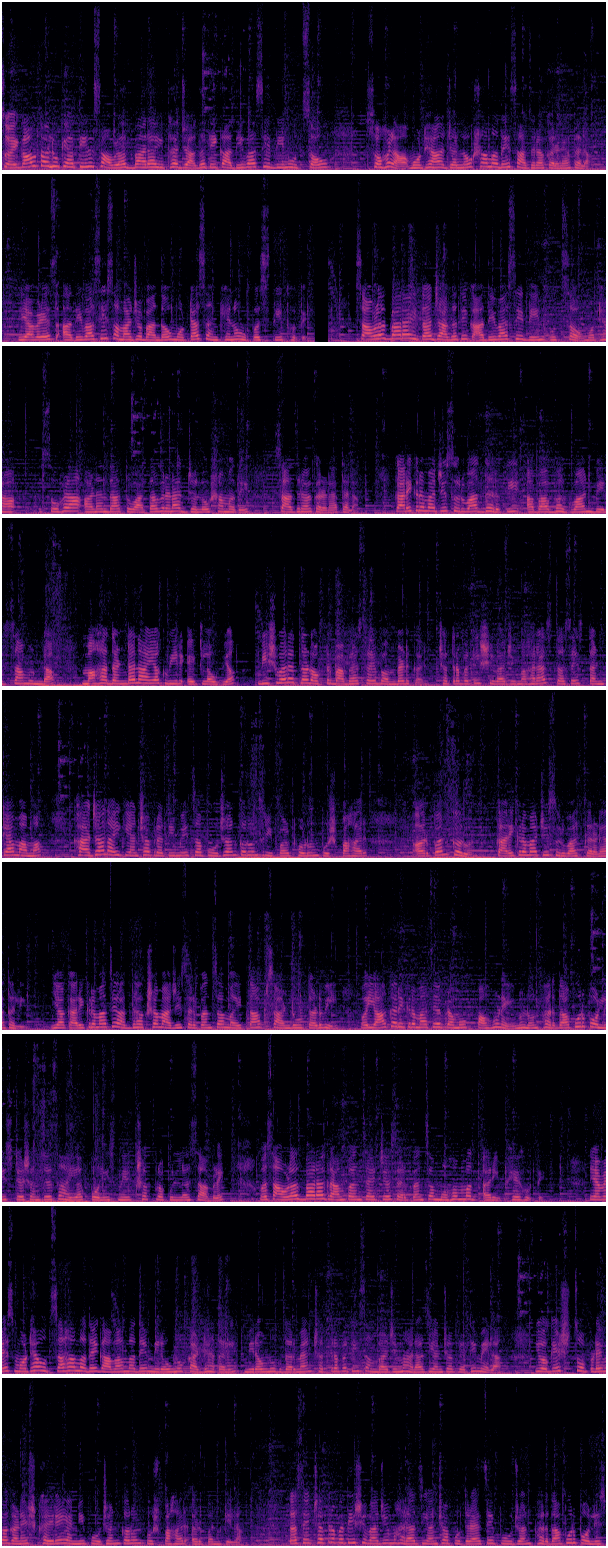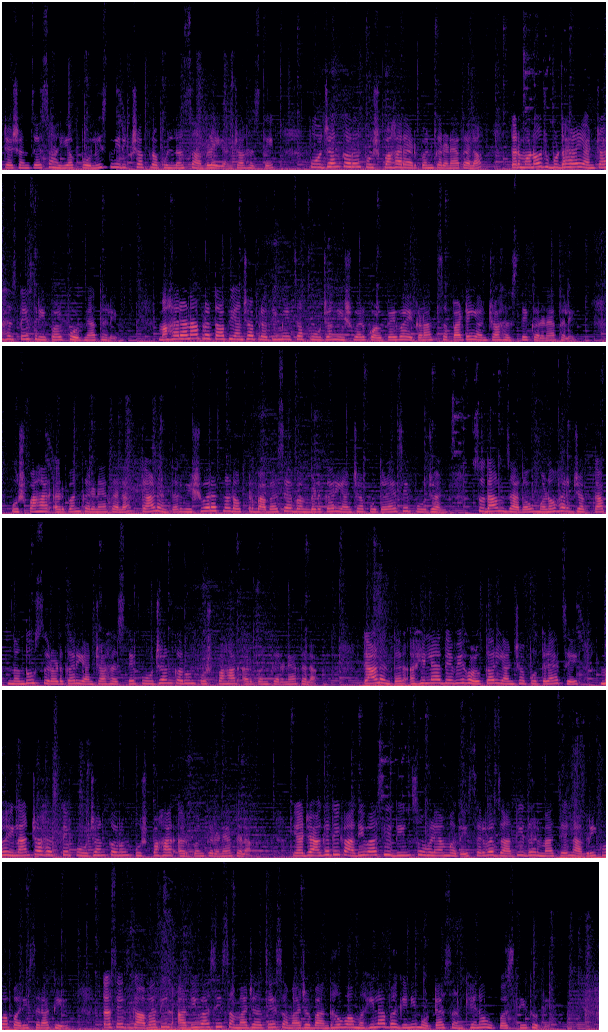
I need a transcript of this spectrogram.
सोयगाव तालुक्यातील सावळत बारा इथं जागतिक आदिवासी दिन उत्सव सोहळा मोठ्या जल्लोषामध्ये साजरा करण्यात आला. यावेळेस आदिवासी समाज बांधव मोठ्या संख्येनं उपस्थित होते. सावळत बारा इथं जागतिक आदिवासी दिन उत्सव मोठ्या सोहळा आनंदात वातावरणात जल्लोषामध्ये साजरा करण्यात आला. कार्यक्रमाची सुरुवात धरती आबा भगवान बिरसा मुंडा महादंडनायक वीर एकलव्य विश्वरत्न डॉक्टर बाबासाहेब आंबेडकर छत्रपती शिवाजी महाराज तसेच तंट्या मामा खाजा नाईक यांच्या प्रतिमेचं पूजन करून श्रीफळ फोडून पुष्पहार अर्पण करून कार्यक्रमाची सुरुवात करण्यात आली. या कार्यक्रमाचे अध्यक्ष माजी सरपंच मैताप सांडू तडवी व या कार्यक्रमाचे प्रमुख पाहुणे म्हणून फरदापूर पोलीस स्टेशनचे सहाय्यक पोलीस निरीक्षक प्रफुल्ल साबळे व सावळतबारा ग्रामपंचायतचे सरपंच मोहम्मद अरीफ हे होते. यावेळेस मोठ्या उत्साहामध्ये गावामध्ये मिरवणूक काढण्यात आली. मिरवणूक दरम्यान छत्रपती संभाजी महाराज यांच्या प्रतिमेला योगेश चोपडे व गणेश खैरे यांनी पूजन करून पुष्पहार अर्पण केला. तसेच छत्रपती शिवाजी महाराज यांच्या पुतळ्याचे पूजन फरदापूर पोलीस स्टेशनचे सहाय्यक पोलीस निरीक्षक प्रफुल्ल साबळे यांच्या हस्ते पूजन करून पुष्पहार अर्पण करण्यात आला. तर मनोज बुढाळे यांच्या हस्ते श्रीफळ फोडण्यात आले. महाराणा प्रताप यांच्या प्रतिमेचं पूजन ईश्वर कोळपे व एकनाथ सपाटे यांच्या हस्ते करण्यात आले. पुष्पहार अर्पण करण्यात आला. त्यानंतर विश्वरत्न डॉक्टर बाबासाहेब आंबेडकर यांच्या पुतळ्याचे पूजन सुदाम जाधव मनोहर जगताप नंदू सुरडकर यांच्या हस्ते पूजन करून पुष्पहार अर्पण करण्यात आला. त्यानंतर अहिल्यादेवी होळकर यांच्या पुतळ्याचे महिलांच्या हस्ते पूजन करून पुष्पहार अर्पण करण्यात आला. या जागतिक आदिवासी दिन सोहळ्यामध्ये सर्व जाती धर्माचे नागरिक व परिसरातील तसेच गावातील आदिवासी समाजाचे समाज बांधव व महिला भगिनी मोठ्या संख्येनं उपस्थित होते.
